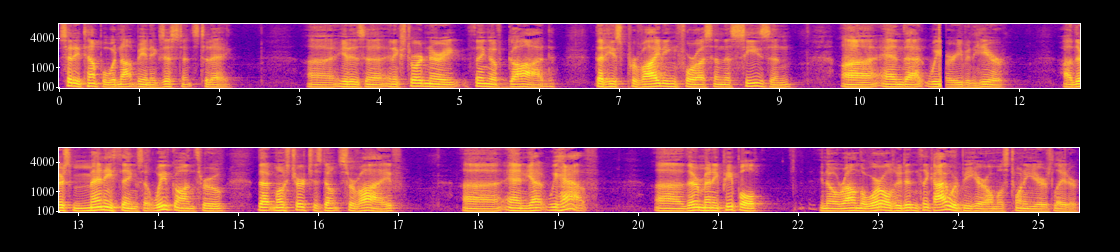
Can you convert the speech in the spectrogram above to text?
City Temple would not be in existence today. Uh, it is a, an extraordinary thing of God that He's providing for us in this season uh, and that we are even here. Uh, there's many things that we've gone through that most churches don't survive, uh, and yet we have. Uh, there are many people, you know, around the world who didn't think I would be here almost 20 years later.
